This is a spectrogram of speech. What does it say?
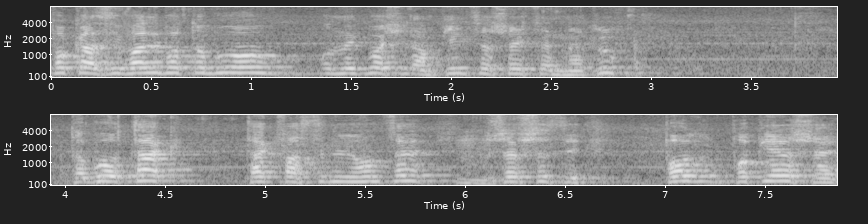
pokazywali, bo to było odległości tam 500-600 metrów. To było tak, tak fascynujące, że wszyscy, po, po pierwsze,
